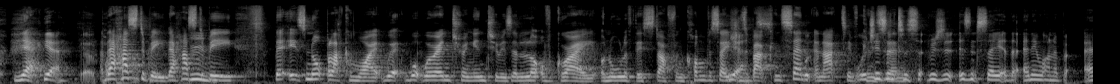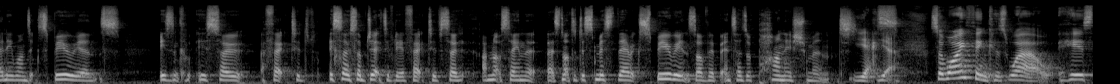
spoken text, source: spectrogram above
Yeah, yeah. There has to be. There has Hmm. to be. That it's not black and white. We're, what we're entering into is a lot of grey on all of this stuff and conversations Yes. about consent and active which consent. isn't to, which isn't to say that anyone anyone's experience isn't is so affected is so subjectively affected so i'm not saying that that's not to dismiss their experience of it but in terms of punishment Yes. yeah So I think as well. Here's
